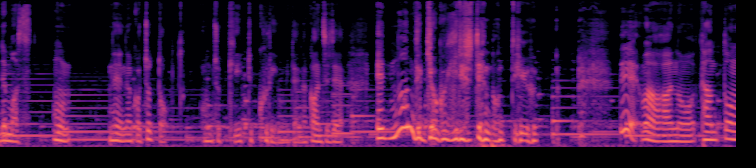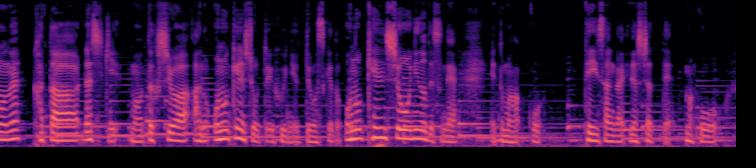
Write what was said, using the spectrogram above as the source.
でまあもうねなんかちょっと「ちょっと聞いてくるよ」みたいな感じで「えなんで逆ギレしてんの?」っていう で、まあ、あの担当の、ね、方らしき、まあ、私はあの小野賢章というふうに言ってますけど小野賢章にのですね、えっとまあ、こう店員さんがいらっしゃって、まあ、こう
